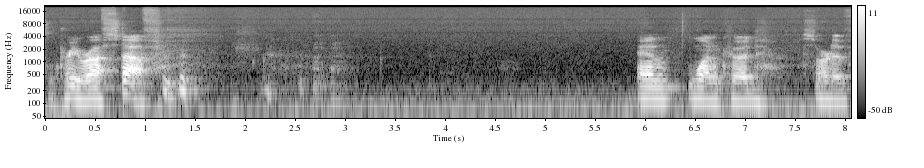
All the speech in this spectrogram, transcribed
Some pretty rough stuff. and one could sort of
